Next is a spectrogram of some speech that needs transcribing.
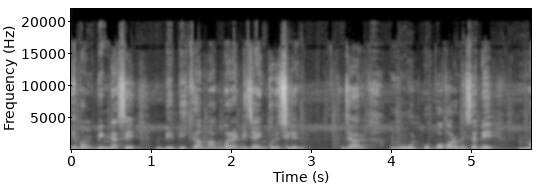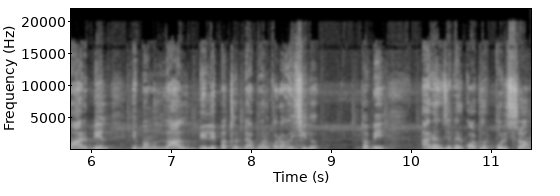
এবং বিন্যাসে বিবিকা মাকবারা ডিজাইন করেছিলেন, যার মূল উপকরণ হিসেবে মার্বেল এবং লাল বেলে পাথর ব্যবহার করা হয়েছিল। তবে আরঙ্গজেবের কঠোর পরিশ্রম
